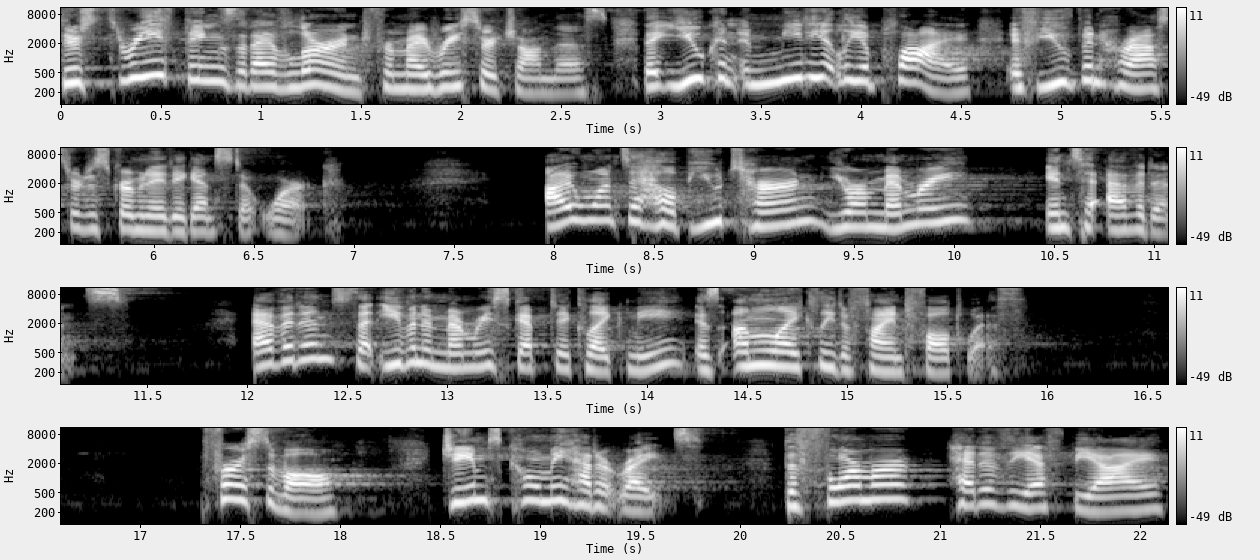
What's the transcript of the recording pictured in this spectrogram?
There's three things that I've learned from my research on this that you can immediately apply if you've been harassed or discriminated against at work. I want to help you turn your memory into evidence. Evidence that even a memory skeptic like me is unlikely to find fault with. First of all, James Comey had it right. The former head of the FBI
